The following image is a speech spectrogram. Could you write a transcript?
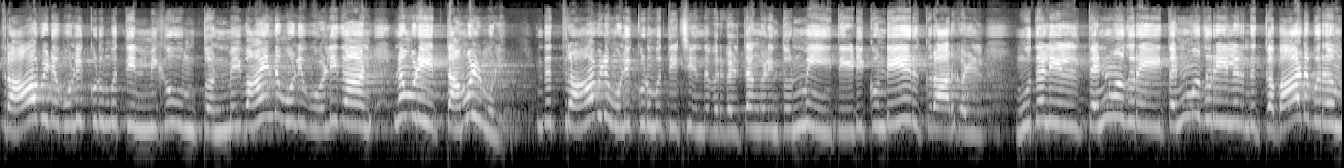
திராவிட மொழி குடும்பத்தின் மிகவும் தொன்மை வாய்ந்த மொழி ஒளிதான் நம்முடைய தமிழ் மொழி. இந்த திராவிட மொழி குடும்பத்தைச் சேர்ந்தவர்கள் தங்களின் தொன்மையை தேடிக்கொண்டே இருக்கிறார்கள். முதலில் தென்மதுரை தென்மதுரையிலிருந்து கபாடபுரம்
